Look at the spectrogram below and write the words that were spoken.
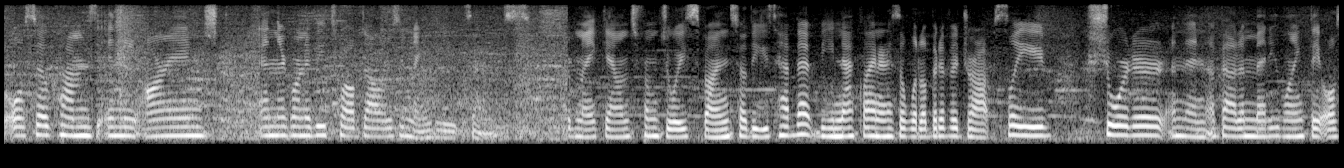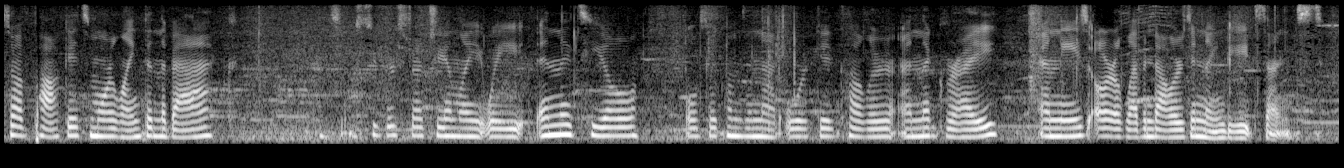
also comes in the orange and they're going to be $12.98. Nightgowns from Joyspun. So these have that V neckline. It has a little bit of a drop sleeve, shorter, and then about a midi length. They also have pockets, more length in the back super stretchy and lightweight. And the teal also comes in that orchid color and the gray. And these are $11.98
